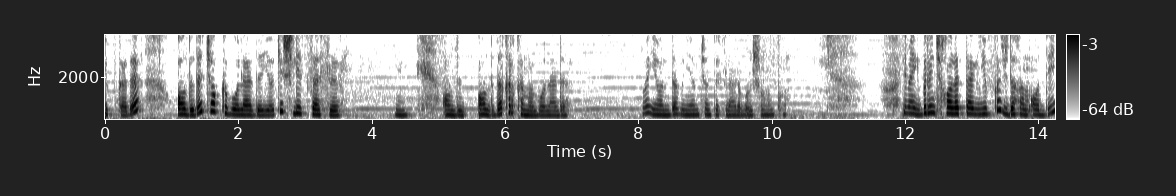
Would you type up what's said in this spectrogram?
yubkada oldida chokka bo'ladi yoki shlitsasi. Hmm. Oldida qirqimi bo'ladi. Va yonida buni ham cho'ntaklari bo'lishi mumkin. Demak birinchi holatdagi yubka juda ham oddiy.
